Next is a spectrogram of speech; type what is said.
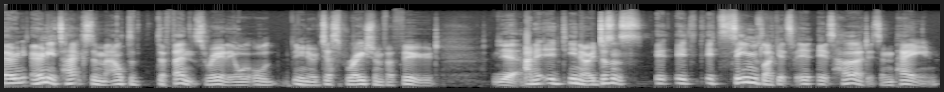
only only attacks them out of defense really, or, or you know desperation for food. yeah, and it, it you know it doesn't it, it it seems like it's it, it's hurt it's in pain.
